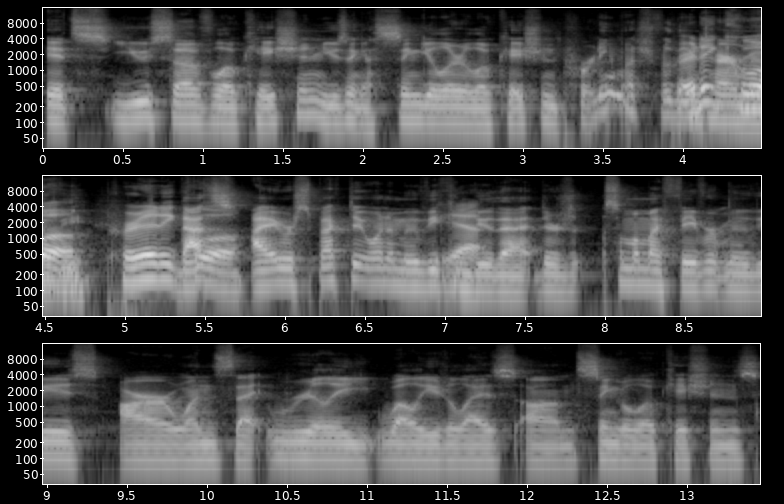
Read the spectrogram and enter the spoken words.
its use of location, using a singular location pretty much for the pretty entire cool. movie. Pretty That's cool. I respect it when a movie can Yeah. do that. There's some of my favorite movies are ones that really well utilize um, single locations.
